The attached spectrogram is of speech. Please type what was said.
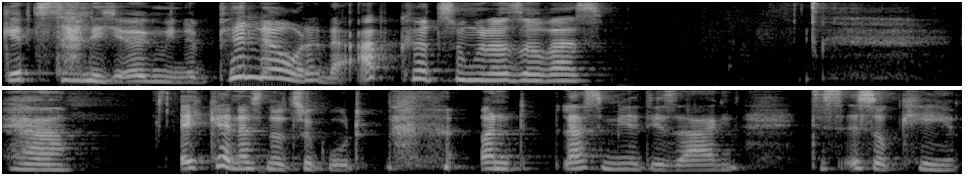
Gibt es da nicht irgendwie eine Pille oder eine Abkürzung oder sowas? Ja, ich kenne das nur zu gut. Und lass mir dir sagen, das ist okay.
